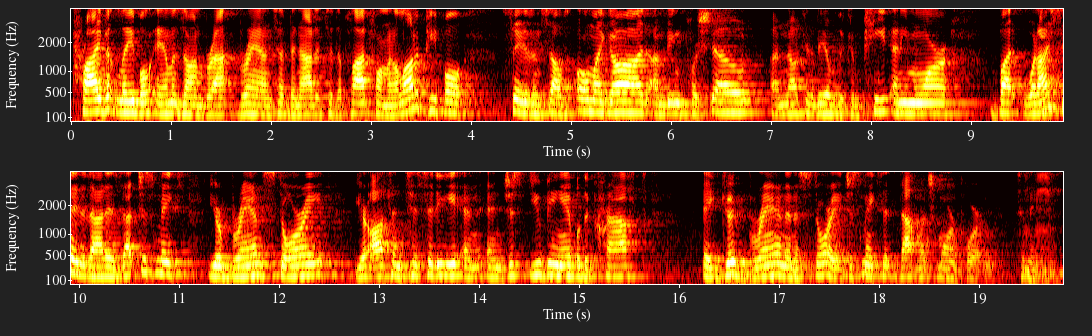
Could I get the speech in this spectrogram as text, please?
private label Amazon brands have been added to the platform. And a lot of people say to themselves, oh my God, I'm being pushed out. I'm not going to be able to compete anymore. But what I say to that is that just makes your brand story, your authenticity, and, and just you being able to craft a good brand and a story, it just makes it that much more important to me. Mm-hmm.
